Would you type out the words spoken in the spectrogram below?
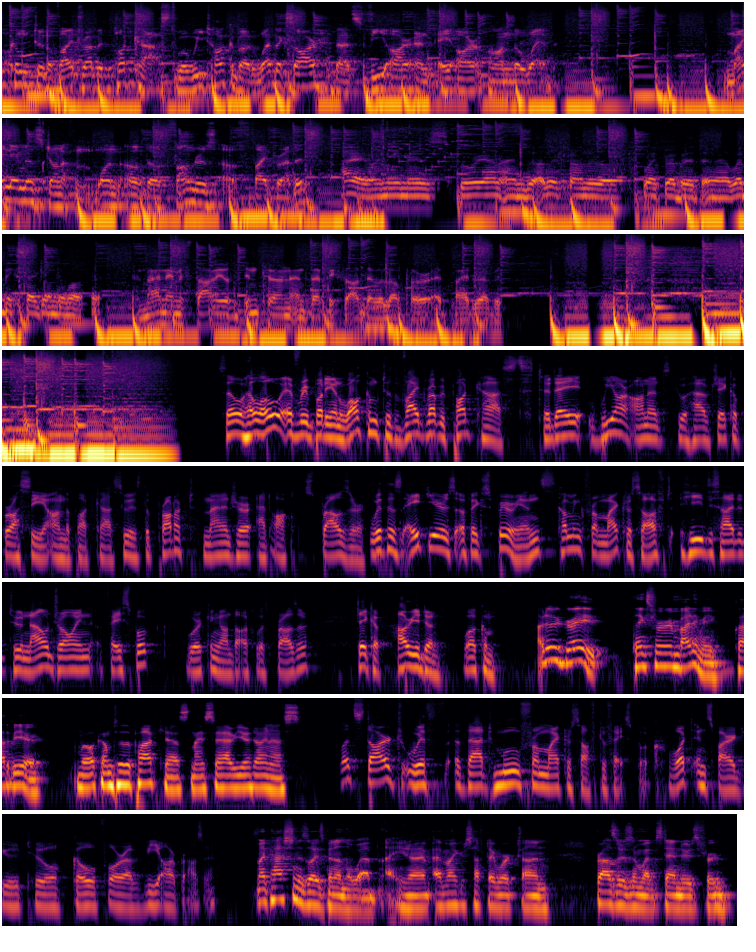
welcome to the White Rabbit podcast, where we talk about WebXR, that's VR and AR on the web. My name is Jonathan, one of the founders of White Rabbit. Hi, my name is Florian. I'm the other founder of White Rabbit and a WebXR game developer. And my name is Darius, intern and WebXR developer at White Rabbit. So, hello everybody, and welcome to the White Rabbit podcast. Today, we are honored to have Jacob Rossi on the podcast, who is the product manager at Oculus Browser. With his eight years of experience coming from Microsoft, he decided to now join Facebook, working on the Oculus Browser. Jacob, how are you doing? Welcome. I'm doing great. Thanks for inviting me. Glad to be here. Welcome to the podcast. Nice to have you join us. Let's start with that move from Microsoft to Facebook. What inspired you to go for a VR browser? My passion has always been on the web. You know, at Microsoft, I worked on browsers and web standards for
